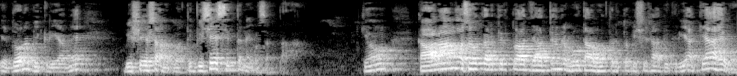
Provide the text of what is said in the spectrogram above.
ये दोनों विक्रिया में विशेष अनुभूति विशेष सिद्ध नहीं हो सकता। क्यों? काराम अशोक कर्तृत्व जात्यंत्र भूता भोक्तृत्व विशेषा विक्रिया क्या है वो?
